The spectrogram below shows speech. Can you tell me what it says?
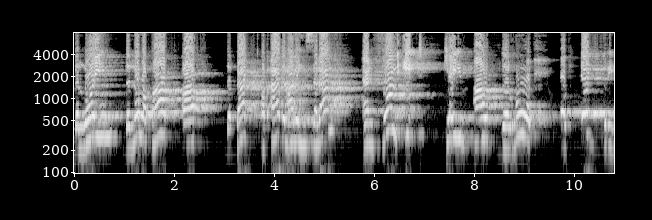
the loin, the lower part of the back of Adam alayhi salam, and from it came out the ruh of every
